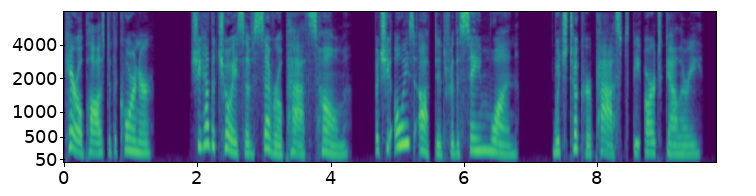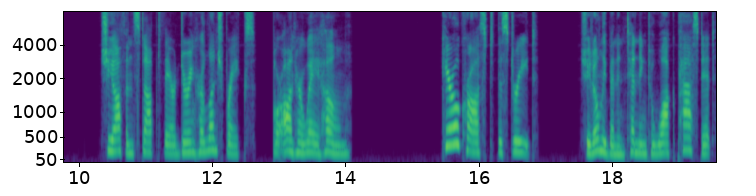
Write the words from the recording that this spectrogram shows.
Carol paused at the corner. She had the choice of several paths home, but she always opted for the same one, which took her past the art gallery. She often stopped there during her lunch breaks or on her way home. Carol crossed the street She'd only been intending to walk past it,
